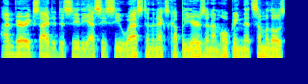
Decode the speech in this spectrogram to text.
I'm very excited to see the SEC West in the next couple of years, and I'm hoping that some of those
